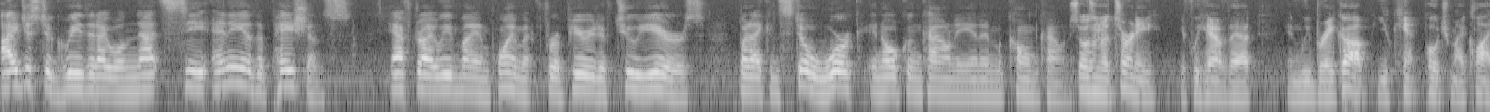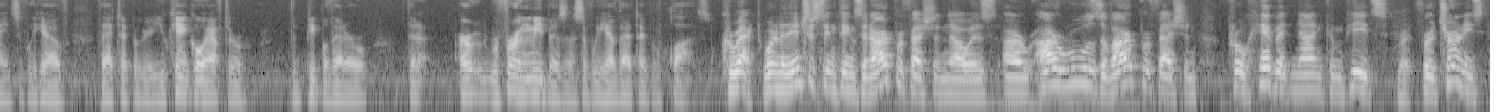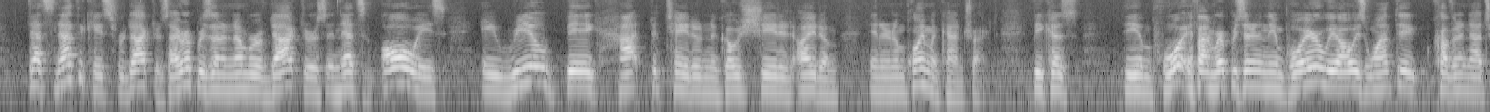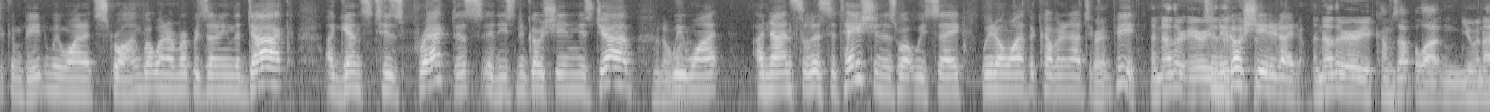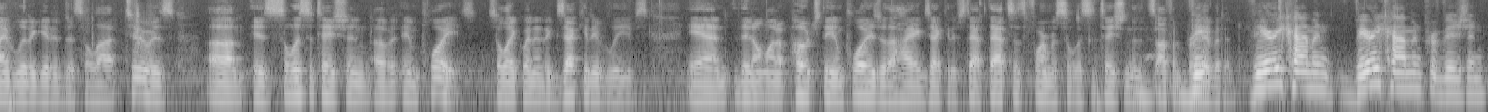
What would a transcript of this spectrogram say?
I just agree that I will not see any of the patients after I leave my employment for a period of two years, but I can still work in Oakland County and in Macomb County. So as an attorney, if we have that and we break up, you can't poach my clients if we have that type of agreement. You can't go after the people that are that are referring me business if we have that type of clause. Correct. One of the interesting things in our profession, though, is our, our rules of our profession prohibit non-competes Right. for attorneys. That's not the case for doctors. I represent a number of doctors, and that's always a real big hot potato negotiated item in an employment contract. Because the employ if I'm representing the employer, we always want the covenant not to compete and we want it strong. But when I'm representing the doc against his practice and he's negotiating his job, We don't we want want a non-solicitation is what we say. We don't want the covenant not to Right. compete. Another area It's a that- negotiated item. Another area that comes up a lot, and you and I have litigated this a lot too, is um, is solicitation of employees. So like when an executive leaves and they don't want to poach the employees or the high executive staff, that's a form of solicitation that's often prohibited. Very common, very common provision,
